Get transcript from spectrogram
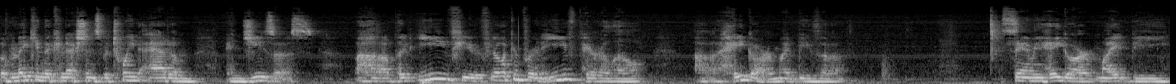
of making the connections between Adam and Jesus. Uh, but Eve here, if you're looking for an Eve parallel, uh, Hagar might be the Sammy Hagar might be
